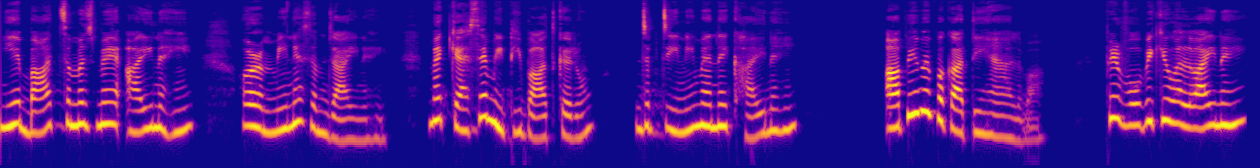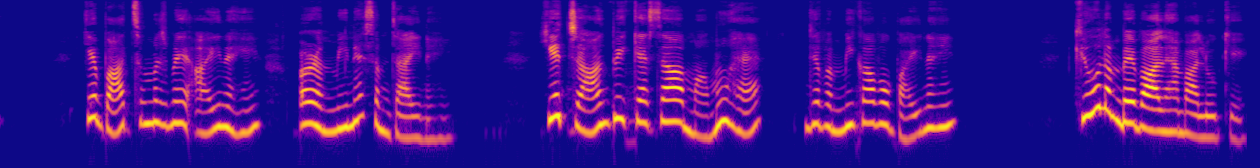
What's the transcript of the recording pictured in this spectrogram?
ये बात समझ में आई नहीं और अम्मी ने समझाई नहीं। मैं कैसे मीठी बात करूँ जब चीनी मैंने खाई नहीं? आप ही भी पकाती हैं हलवा, फिर वो भी क्यों हलवाई नहीं? ये बात समझ में आई नहीं और अम्मी ने समझाई नहीं। ये चाँद भी कैसा मामू है जब अम्मी का वो भाई नहीं? क्यों लंबे बाल हैं बालू के?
